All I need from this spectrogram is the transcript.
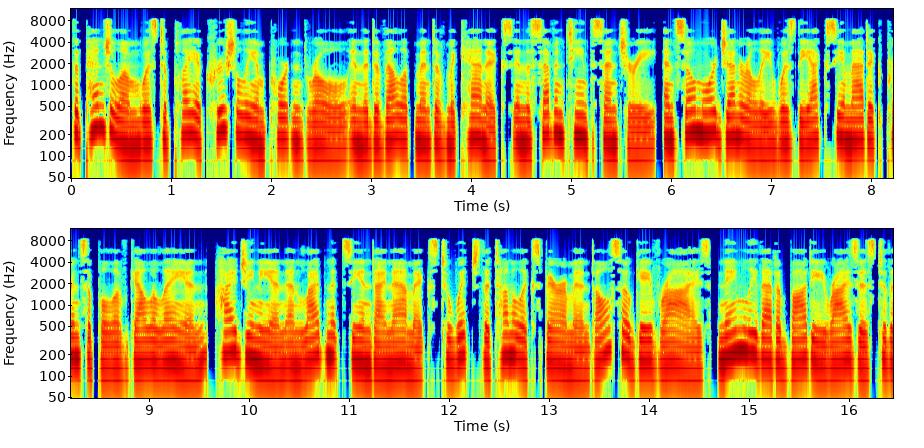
The pendulum was to play a crucially important role in the development of mechanics in the 17th century, and so more generally was the axiomatic principle of Galilean, Huygenian and Leibnizian dynamics to which the tunnel experiment also gave rise, namely that a body rises to the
